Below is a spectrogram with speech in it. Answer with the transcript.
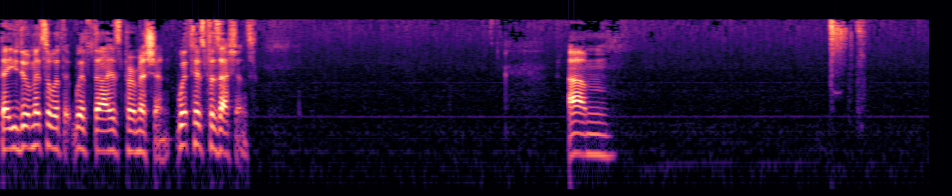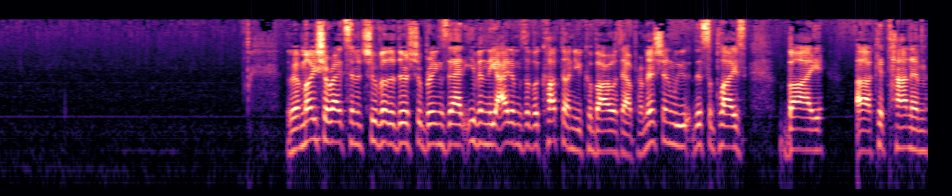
that you do a mitzvah with, with uh, his permission, with his possessions. Um, The Moshe writes in a tshuva, the Dirshu brings that even the items of a katan you could borrow without permission. We, this applies by uh, katanim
